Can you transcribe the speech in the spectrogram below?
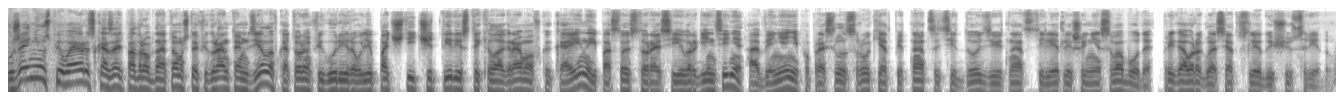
Уже не успеваю рассказать подробно о том, что фигурантом дела, в котором фигурировали почти 400 килограммов кокаина и посольство России в Аргентине, обвинение попросило сроки от 15 до 19 лет лишения свободы. Приговор огласят в следующую среду.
